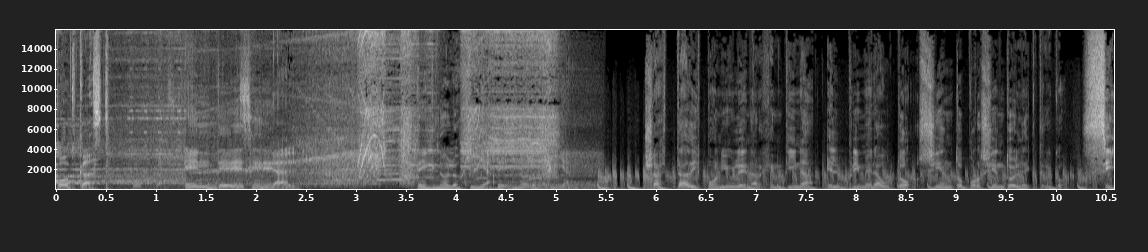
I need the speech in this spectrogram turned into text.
Podcast. En interés general. Tecnología. Tecnología. Ya está disponible en Argentina el primer auto 100% eléctrico. Sí,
